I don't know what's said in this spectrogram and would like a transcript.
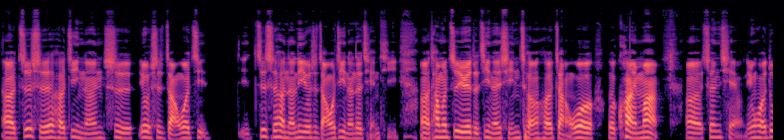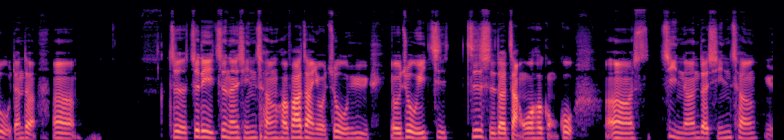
呃，知识和技能是又是掌握技，知识和能力又是掌握技能的前提。呃，他们制约的技能形成和掌握的快慢，呃，深浅、灵活度等等。呃，智智力、智能形成和发展有助于有助于知知识的掌握和巩固。呃。技能的形成与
